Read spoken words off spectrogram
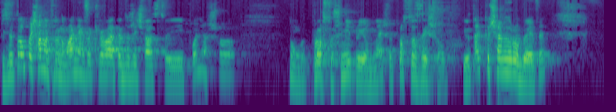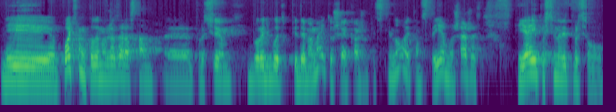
Після того почав на тренуваннях закривати дуже часто і поняв, що ну, просто що мій прийом, знаєш, от просто зайшов. І отак почав його робити. І потім, коли ми вже зараз там е, працюємо боротьбу під ММА, то що я кажу, під стіною, там встаємо, ще щось, я її постійно відпрацьовував.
